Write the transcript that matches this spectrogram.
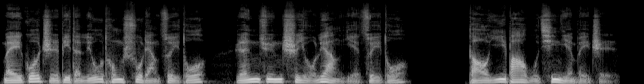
美国纸币的流通数量最多，人均持有量也最多。到一八五七年为止，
